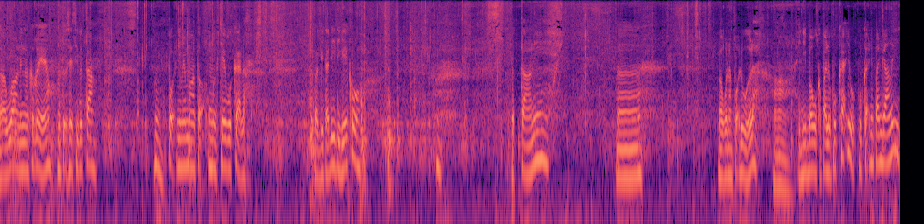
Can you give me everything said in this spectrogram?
Lawang dengan kerai ya, untuk sesi petang. Hmm, pot ni memang tak mengecewakan lah. Pagi tadi tiga ekor. Hmm. Petang ni uh, baru nampak dua lah. Ha, ini bau kepala pukat yuk. Pukat ni panjang lagi.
